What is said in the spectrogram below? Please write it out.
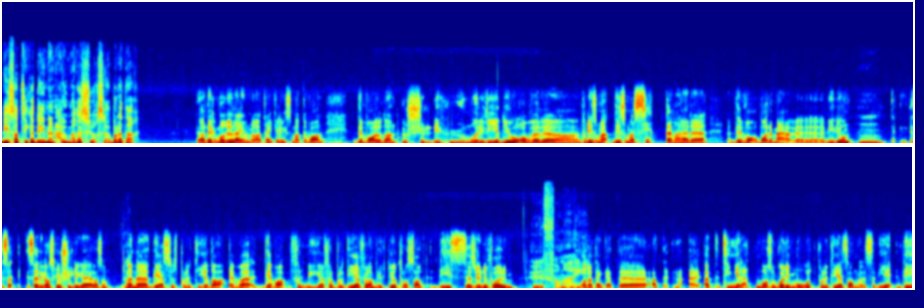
de satt sikkert inn en haug med ressurser på dette her. Ja, det må du regne med. Jeg tenker liksom at det var, en, det var jo da en uskyldig humorvideo over For de som, er, de som har sett denne her Det var bare meg-videoen, så, så er det ganske uskyldige greier, altså. Men uh, det syns politiet da Det var for mye for politiet, for de brukte jo tross alt disses uniform. Huffa meg. Og da tenker jeg at, eh, at, at tingretten nå som går imot politiets anmeldelse, de, de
